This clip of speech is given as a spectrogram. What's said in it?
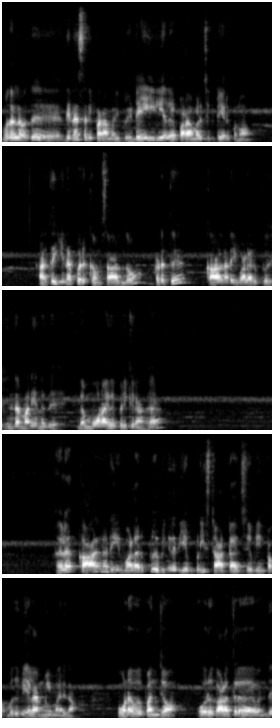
முதல்ல வந்து தினசரி பராமரிப்பு டெய்லி அதை பராமரிச்சுக்கிட்டே இருக்கணும். அடுத்து இனப்பெருக்கம் சார்ந்தும் அடுத்து கால்நடை வளர்ப்பு இந்த மாதிரி என்னது? இந்த மூணாக இதை பிரிக்கிறாங்க. அதில் கால்நடை வளர்ப்பு அப்படிங்கிறது எப்படி ஸ்டார்ட் ஆச்சு அப்படின்னு பார்க்கும்போது வேளாண்மை மாதிரி தான். உணவு பஞ்சம் ஒரு காலத்தில் வந்து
